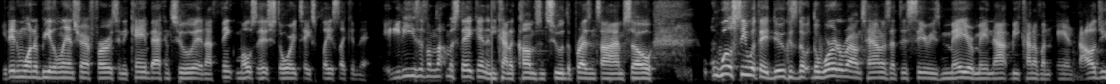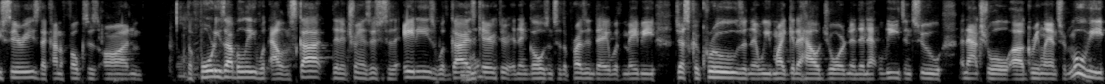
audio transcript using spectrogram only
He didn't want to be the Lantern at first, and he came back into it. And I think most of his story takes place like in the 80s, if I'm not mistaken. And he kind of comes into the present time. So we'll see what they do because the, the word around town is that this series may or may not be kind of an anthology series that kind of focuses on the 40s, I believe, with Alan Scott. Then it transitions to the 80s with Guy's mm-hmm. character, and then goes into the present day with maybe Jessica Cruz, and then we might get a Hal Jordan, and then that leads into an actual uh, Green Lantern movie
